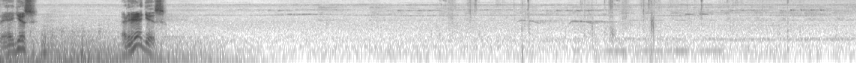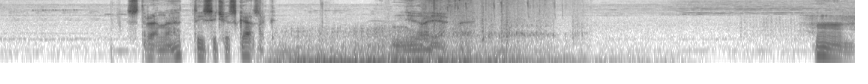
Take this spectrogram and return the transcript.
Редис? Редис? Страна тысячи сказок. Невероятно. Хм.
